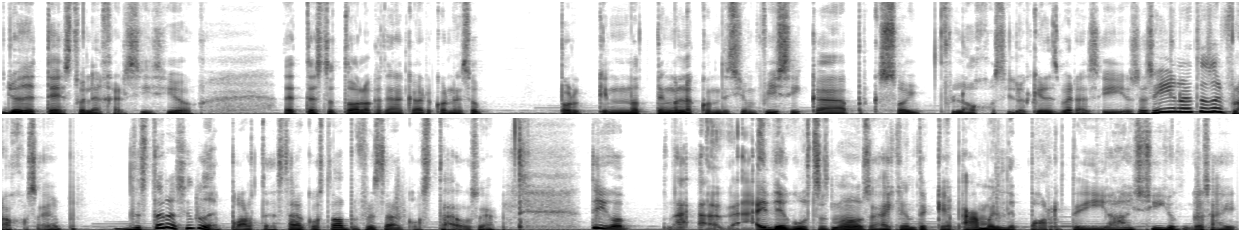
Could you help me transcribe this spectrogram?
yo detesto el ejercicio, detesto todo lo que tenga que ver con eso, porque no tengo la condición física, porque soy flojo, si lo quieres ver así. O sea, sí, la neta soy flojo, o sea, de estar haciendo deporte, de estar acostado, prefiero estar acostado, o sea, digo, hay de gustos, ¿no? O sea, hay gente que ama el deporte y, ay, sí, yo, o sea, hay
